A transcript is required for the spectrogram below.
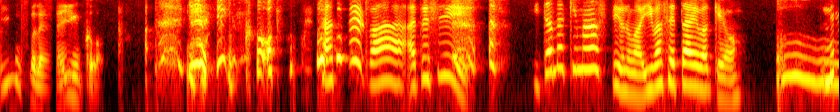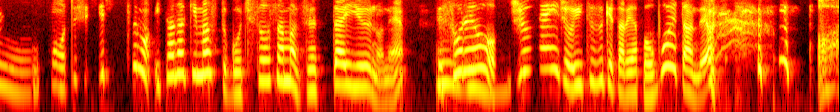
インコだよね、インコ。インコ。例えば、私、いただきますっていうのは言わせたいわけよ。うんうんもう私、いつもいただきますとごちそうさま絶対言うのね。で、それを10年以上言い続けたらやっぱ覚えたんだよ。あ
